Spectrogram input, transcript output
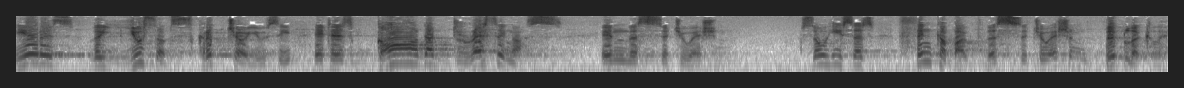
Here is the use of Scripture, you see. It is God addressing us in this situation. So he says, think about this situation biblically.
